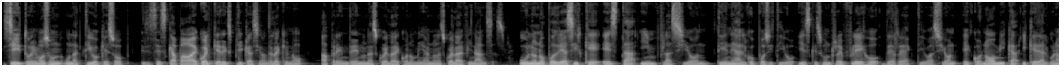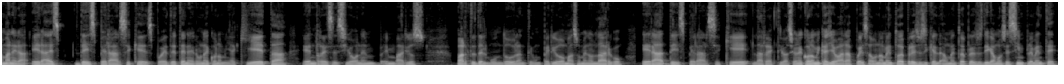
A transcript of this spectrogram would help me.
sí. tuvimos un, un, activo que eso se escapaba de cualquier explicación de la que uno aprende en una escuela de economía, en una escuela de finanzas. Uno no podría decir que esta inflación tiene algo positivo y es que es un reflejo de reactivación económica y que de alguna manera era de esperarse que después de tener una economía quieta, en recesión en, en varios partes del mundo durante un periodo más o menos largo, era de esperarse que la reactivación económica llevara pues a un aumento de precios y que el aumento de precios, digamos, es simplemente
